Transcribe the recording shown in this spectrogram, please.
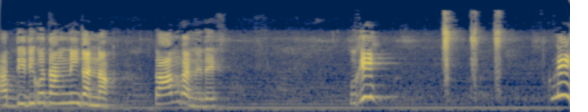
अब दीदी को तंग नहीं करना। काम करने दे। कुकी? कुकी?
